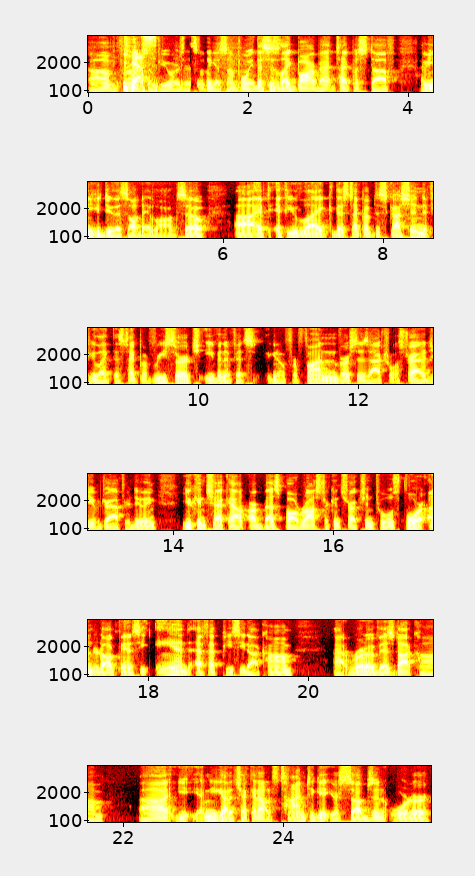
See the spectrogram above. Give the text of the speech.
um, from yes. some viewers or something at some point. This is like bar bet type of stuff. I mean, you could do this all day long. So uh, if if you like this type of discussion, if you like this type of research, even if it's you know for fun versus actual strategy of a draft you're doing, you can check out our best ball roster construction tools for Underdog Fantasy and FFPC.com at rotoviz.com. Uh, you, I mean, you got to check it out. It's time to get your subs in order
